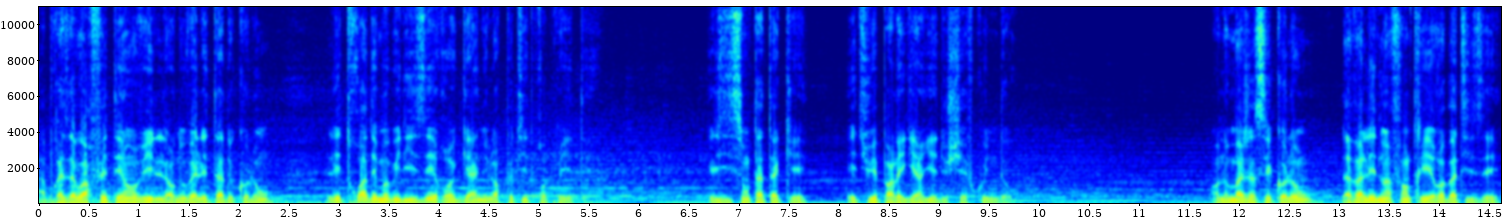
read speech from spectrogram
Après avoir fêté en ville leur nouvel état de colon, les trois démobilisés regagnent leur petite propriété. Ils y sont attaqués et tués par les guerriers du chef Quindo. En hommage à ces colons, la vallée de l'infanterie est rebaptisée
